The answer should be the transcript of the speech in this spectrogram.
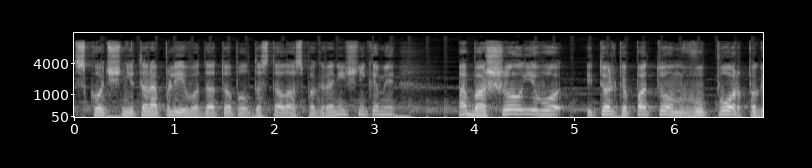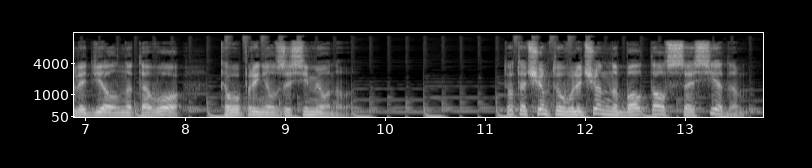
Скотч неторопливо дотопал до стола с пограничниками, обошел его и только потом в упор поглядел на того, кого принял за Семенова. Тот о чем-то увлеченно болтал с соседом,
